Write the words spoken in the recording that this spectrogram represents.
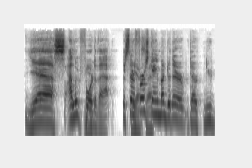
Yes, I look forward to that. It's their Yes, first game under their their new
